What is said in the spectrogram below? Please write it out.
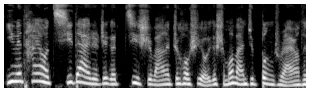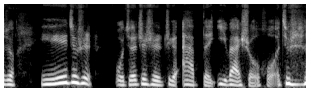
因为他要期待着这个计时完了之后是有一个什么玩具蹦出来，然后他就，咦，就是我觉得这是这个 app 的意外收获，就是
